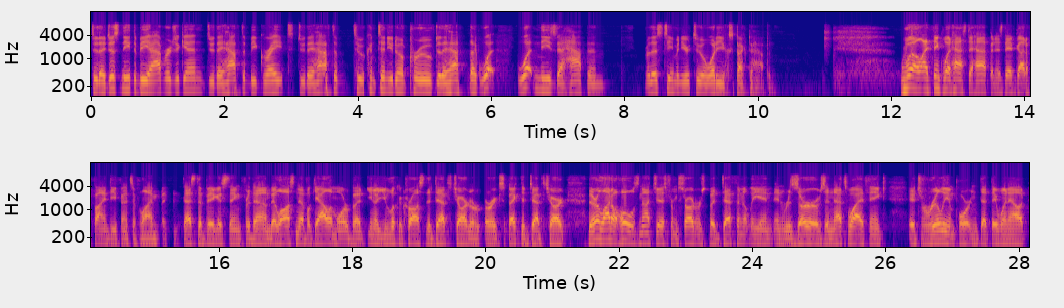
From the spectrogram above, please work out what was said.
do they just need to be average again? Do they have to be great? Do they have to to continue to improve? Do they have like what what needs to happen for this team in year two, and what do you expect to happen? Well, I think what has to happen is they've got to find defensive linemen. That's the biggest thing for them. They lost Neville Gallimore, but you know, you look across the depth chart or, or expected depth chart, there are a lot of holes, not just from starters, but definitely in, in reserves. And that's why I think it's really important that they went out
